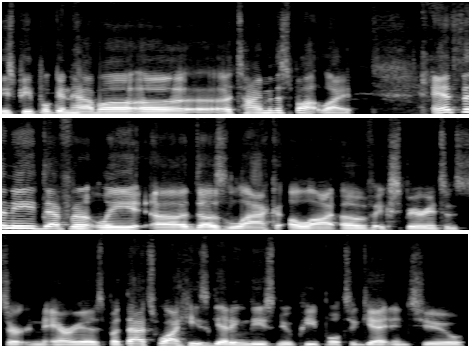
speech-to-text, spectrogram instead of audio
these people can have a a, a time in the spotlight. Anthony definitely uh, does lack a lot of experience in certain areas, but that's why he's getting these new people to get into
